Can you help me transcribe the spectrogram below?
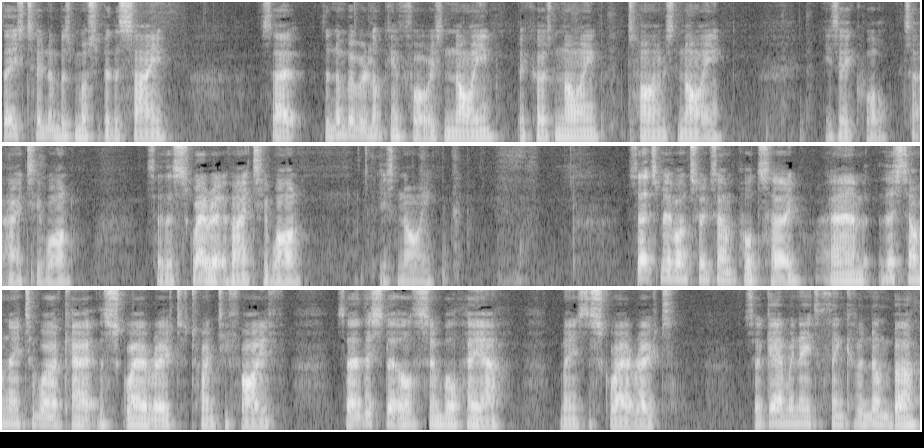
these two numbers must be the same. So the number we're looking for is 9 because 9 times 9 is equal to 81. So the square root of 81 is 9. So let's move on to example 2. Um, this time I need to work out the square root of 25. So this little symbol here means the square root. So again we need to think of a number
